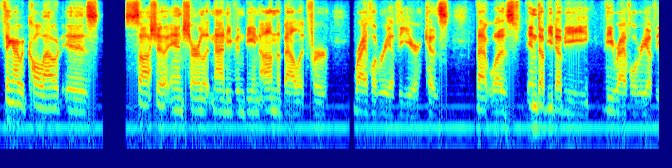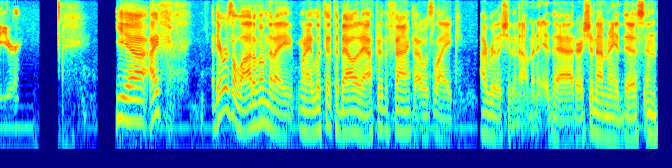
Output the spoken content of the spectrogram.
thing I would call out is Sasha and Charlotte not even being on the ballot for rivalry of the year because that was in WWE the rivalry of the year. Yeah, I've there was a lot of them that I when I looked at the ballot after the fact, I was like, I really should have nominated that or I should have nominated this. And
